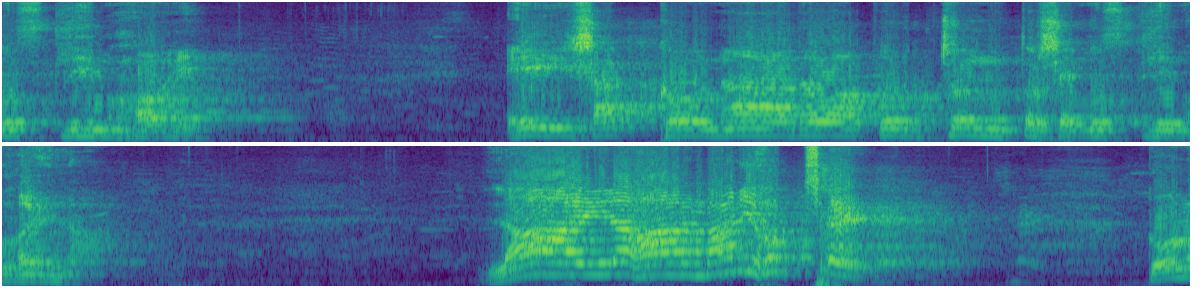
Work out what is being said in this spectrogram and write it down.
মুসলিম হয়। এই সাক্ষ্য না দেওয়া পর্যন্ত সে মুসলিম হয় না। লাইলাহার মানে হচ্ছে, কোন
